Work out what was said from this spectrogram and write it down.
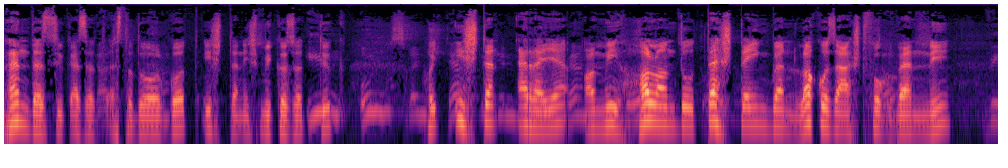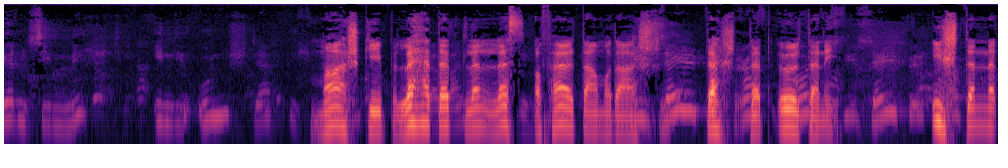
rendezzük ezt, ezt a dolgot, Isten is mi közöttük, hogy Isten ereje a mi halandó testeinkben lakozást fog venni, Másképp lehetetlen lesz a feltámadás testet ölteni. Istennek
